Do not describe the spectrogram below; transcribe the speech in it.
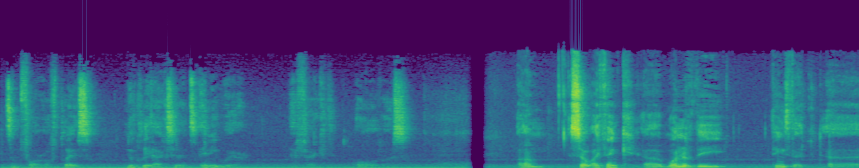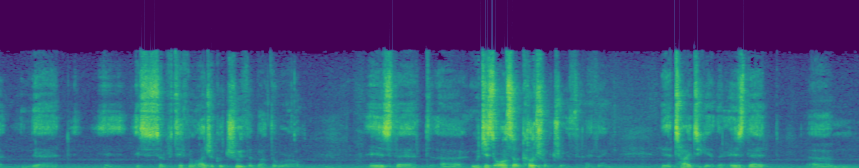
in some far off place. Nuclear accidents anywhere affect all of us. Um, so I think uh, one of the things that uh, that is sort of technological truth about the world is that, uh, which is also a cultural truth, I think, they're tied together, is that um,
